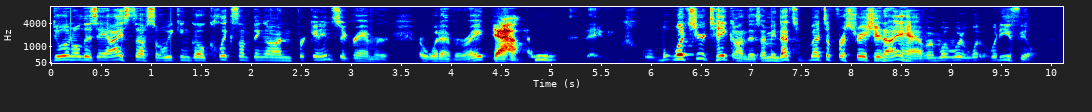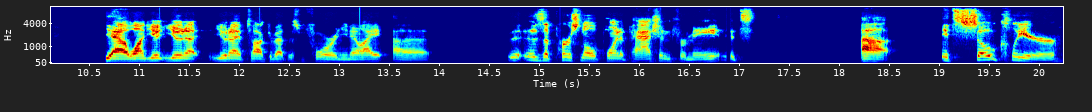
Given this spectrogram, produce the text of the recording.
doing all this AI stuff so we can go click something on freaking Instagram or, or whatever, right? Yeah. I mean, what's your take on this? I mean, that's, that's a frustration I have. And what, what, what do you feel? Yeah, Juan, you, you and I, you and I have talked about this before, and you know, I, uh, this is a personal point of passion for me. It's uh, it's so clear,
